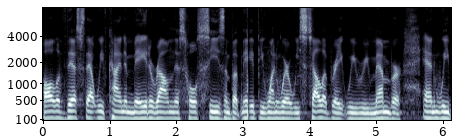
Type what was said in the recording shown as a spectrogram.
all of this that we've kind of made around this whole season, but maybe one where we celebrate, we remember, and we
